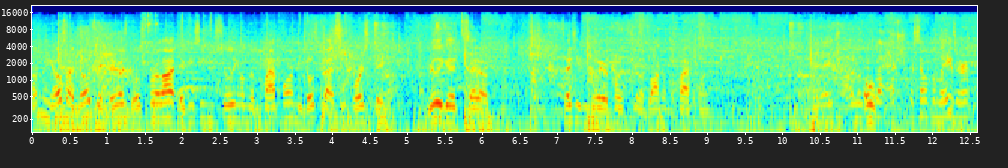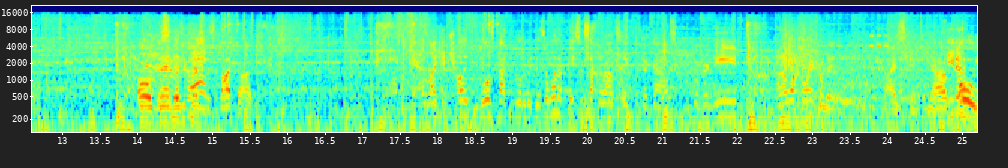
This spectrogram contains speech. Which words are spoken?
Something else I noticed that Jay West goes for a lot. If he sees you shielding on the platform, he goes for that C4 stick. Really good setup, especially if you know your opponent's going to block on the platform. Okay, Charlie looking Oh. for that extra percent with the laser. Oh man, doesn't catch the spot dodge. Okay, I like it. Charlie pulls back a little bit. Doesn't want to face himself around snake projectiles. The grenade. Not walk away from it. Nice empty hop. Oh,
